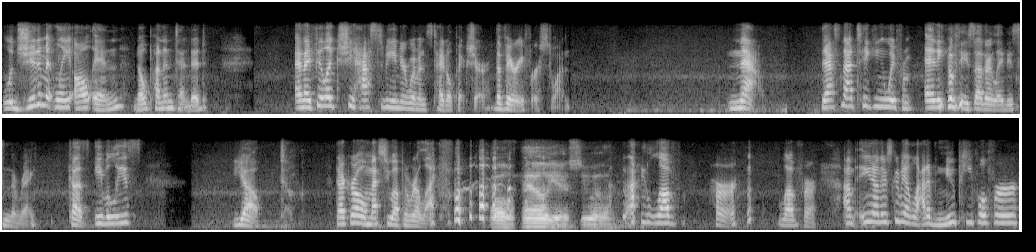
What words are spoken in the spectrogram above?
legitimately all in, no pun intended. And I feel like she has to be in your women's title picture, the very first one. Now, that's not taking away from any of these other ladies in the ring. Because Ivelisse, yo, that girl will mess you up in real life. oh hell yes, she will. I love her. love her. Um, you know, there's gonna be a lot of new people for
